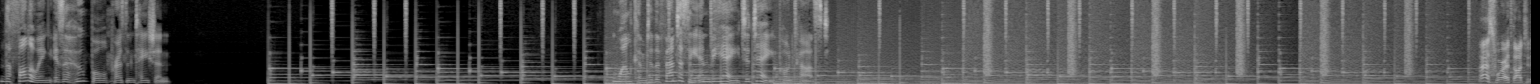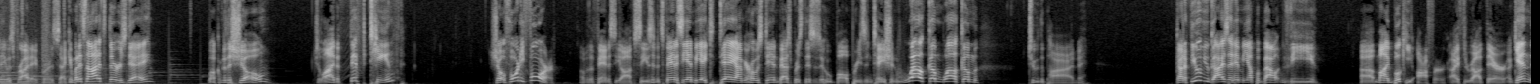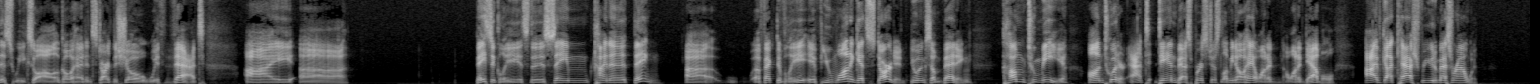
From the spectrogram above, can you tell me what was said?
The following is a Hoop Ball presentation. Welcome to the Fantasy NBA Today podcast. I swear I thought today was Friday for a second, but it's not. It's Thursday. Welcome to the show, July the 15th, show 44 of the fantasy off season. It's Fantasy NBA Today. I'm your host, Dan Besbris. This is a hoop ball presentation. Welcome, welcome to the pod. Got a few of you guys that hit me up about the uh, MyBookie offer I threw out there again this week, so I'll go ahead and start the show with that. I uh, basically it's the same kind of thing. Uh, effectively, if you want to get started doing some betting, come to me on Twitter at Dan Besbris. Just let me know, hey, I want to I want to dabble. I've got cash for you to mess around with.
